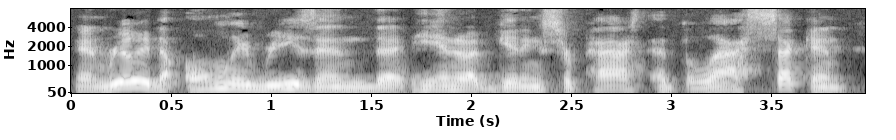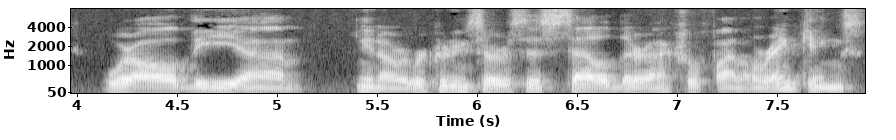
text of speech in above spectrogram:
and really, the only reason that he ended up getting surpassed at the last second, where all the um, you know recruiting services settled their actual final rankings,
